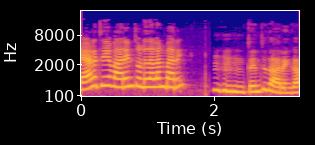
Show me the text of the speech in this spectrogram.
வேலை செய்ய வரேன்னு சொல்லுதாலான்னு பாரு. செஞ்சு தாரேங்க்கா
